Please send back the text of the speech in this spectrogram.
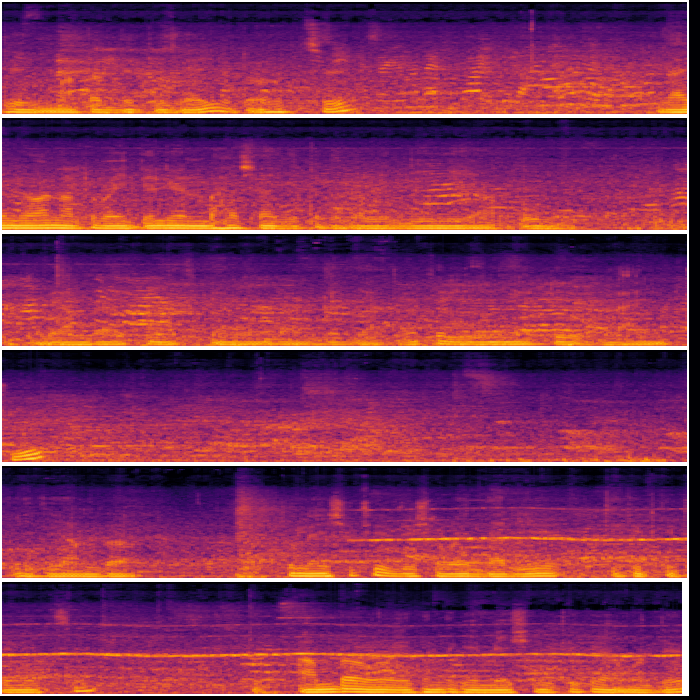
যে মাথার দেখতে যাই, এটা হচ্ছে লাইন ওয়ান অথবা ইটালিয়ান ভাষা, যেটাকে বলে লিনিয়া ও আমরা এখন আজকে যাত্রা হচ্ছে লিনিয়া টু লাইন টু এই যে আমরা চলে এসেছি যে সবাই দাঁড়িয়ে টিকিট কেটে নিচ্ছে। তো আমরাও এখান থেকে মেশিন থেকে আমাদের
